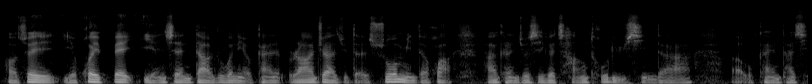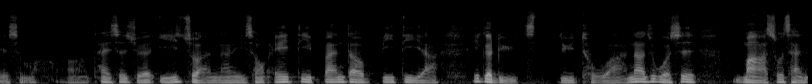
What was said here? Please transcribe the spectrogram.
好，所以也会被延伸到，如果你有看 Rajaj 的说明的话，它可能就是一个长途旅行的啊。呃，我看他写什么。啊，他也是觉得移转哪里从 A 地搬到 B 地啊，一个旅旅途啊。那如果是马所产，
